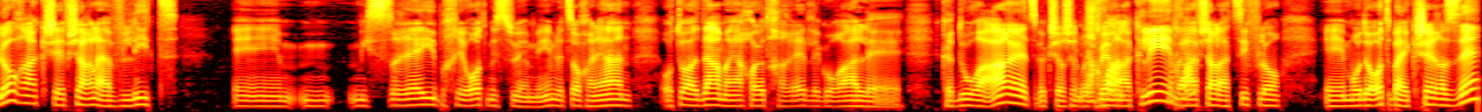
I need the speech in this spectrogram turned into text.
לא רק שאפשר להבליט אה, מסרי בחירות מסוימים, לצורך העניין, אותו אדם היה יכול להיות חרד לגורל אה, כדור הארץ בהקשר של משבר נכון, האקלים, נכון. והיה אפשר להציף לו אה, מודעות בהקשר הזה,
